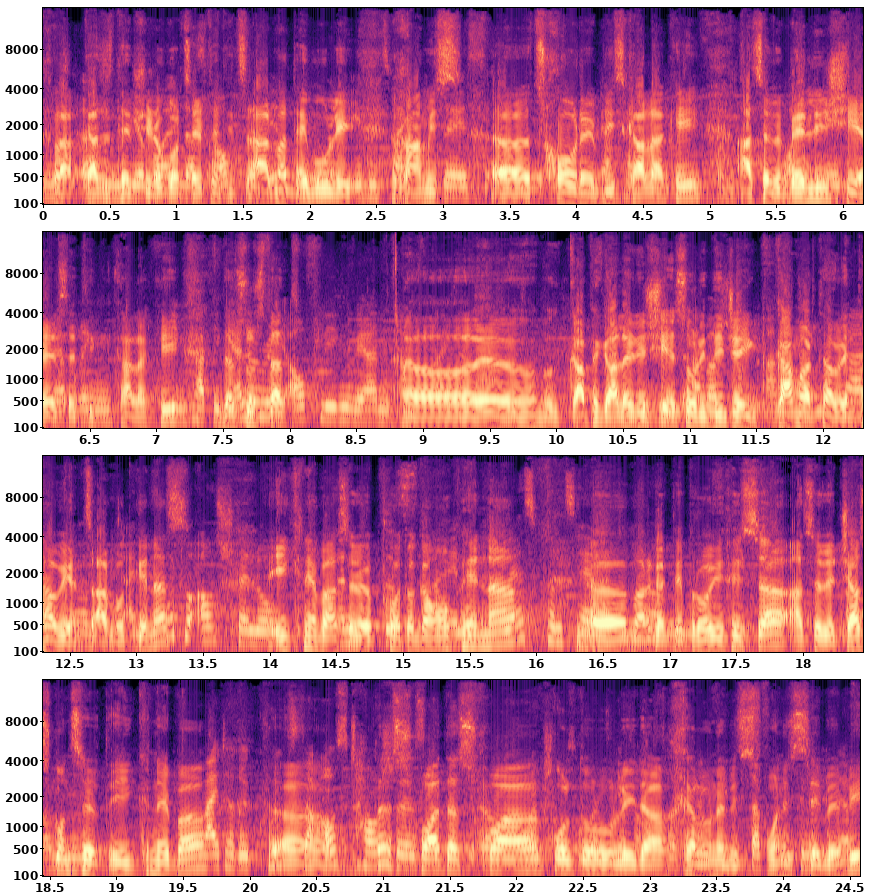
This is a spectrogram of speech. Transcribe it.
ახლა გაზეთებში როგორც ერთ-ერთი წარმატებული ღამის ცხოვრების ქალაქი, ასევე ბერლინშია ესეთი ქალაქი და ზუსტად კაფე გალერეში ეს ორი DJ გამართავენ თავიანთ წარმოდგენას. იქნება ასევე ფოტო გამოფენა მარგარეტე პროიხისა, ასევე ჯაზ კონცერტი იქნება. სხვადასხვა კულტურული და ხელოვნების ღონისძიებები.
